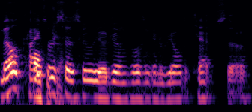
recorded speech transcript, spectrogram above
Mel Also Kiper says Julio Jones wasn't going to be able to catch, so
